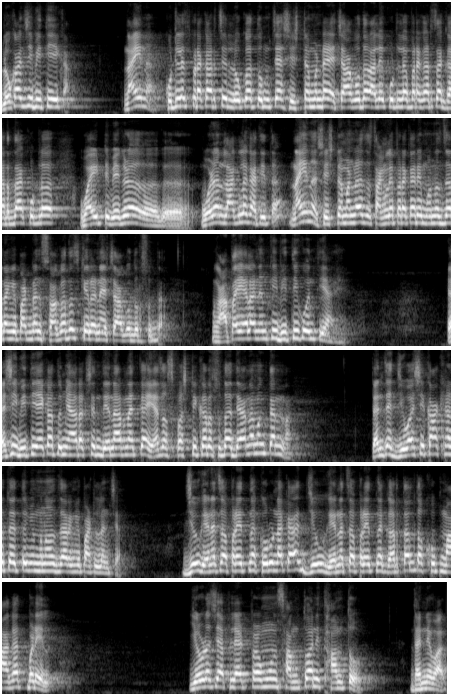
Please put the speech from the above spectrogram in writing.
लोकांची भीती आहे का? नाही ना? कुठल्याच प्रकारचे लोक तुमच्या शिष्टमंडळ याच्या अगोदर आले कुठल्या प्रकारचा गर्दा कुठलं वाईट वेगळं वळण लागलं का तिथं? नाही ना? शिष्टमंडळाचं चांगल्या प्रकारे मनोज जरांगे पाटलांनी स्वागतच केलं नाही याच्या अगोदर सुद्धा. मग आता याला नेमकी भीती कोणती आहे? याची भीती आहे का तुम्ही आरक्षण देणार नाहीत का? याचं स्पष्टीकरण सुद्धा द्या ना मग त्यांना. त्यांच्या जीवाशी का खेळताय तुम्ही मनोज जरांगे पाटलांच्या? जीव घेण्याचा प्रयत्न करू नका. जीव घेण्याचा प्रयत्न करताल तर खूप महागात पडेल. एवढंच या प्लॅटफॉर्मवरून सांगतो आणि थांबतो. धन्यवाद.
